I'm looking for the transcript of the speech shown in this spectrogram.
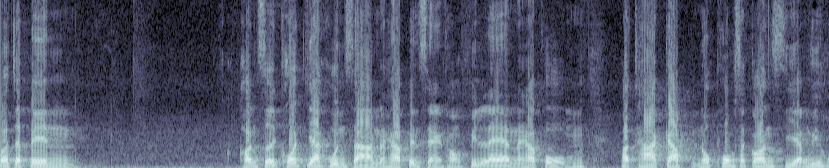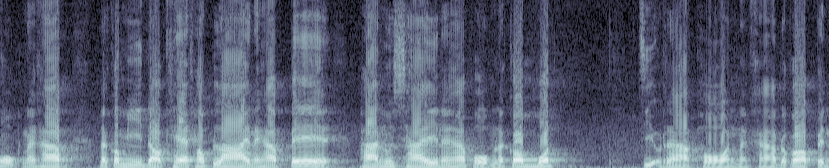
ก็จะเป็น คอนเสิร์ตโคตรยักษ์คูณ3นะครับเป็นแสงทองฟินแลนด์นะครับผมปะทะกับนกพงศกรเสียงวิหกนะครับแล้วก็มีดอกแคร์ท็อปไลน์นะครับเป้พานุชัยนะครับผมแล้วก็มดจิราพรนะครับแล้วก็เป็น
